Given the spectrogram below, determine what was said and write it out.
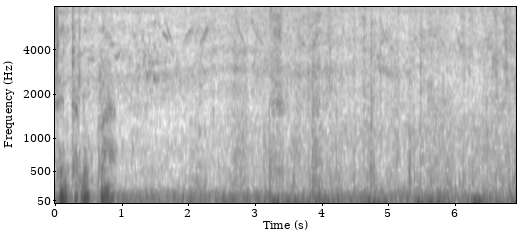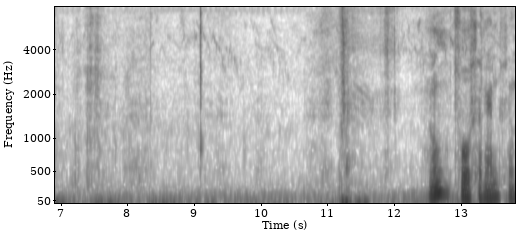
เส้นกัดลูกปลา อ้ฟูสังงั้นผู้ชม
